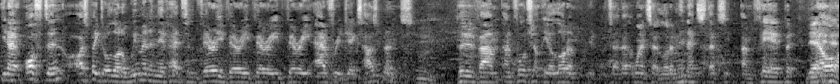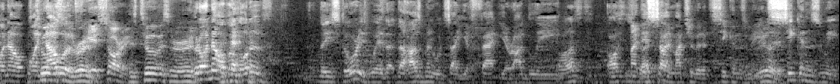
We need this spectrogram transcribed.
You know, often I speak to a lot of women, and they've had some very, very, very, very average ex-husbands Mm. who've um, unfortunately a lot of. So I won't say a lot of men. That's that's unfair, but Yeah. know, I know There's I of know of. the room. Yeah, sorry. There's two of us in the room. But I know of a lot of these stories where the, the husband would say, "You're fat, you're ugly." Oh, that's, that's mate, there's so much of it. It sickens me. Really? It sickens me.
